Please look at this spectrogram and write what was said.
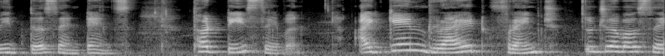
with the sentence thirty seven I can write French તો જવાબ આવશે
